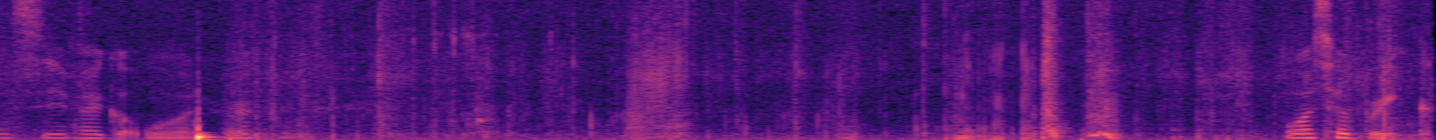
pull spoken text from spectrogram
Let's see if I got water. Water break.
